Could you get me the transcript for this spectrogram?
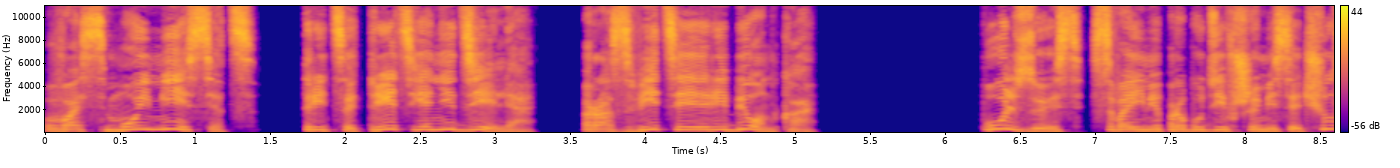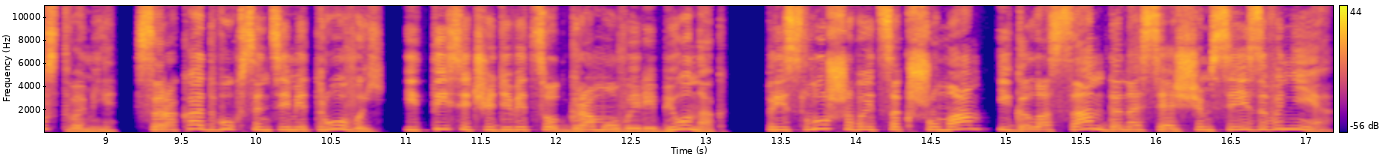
Восьмой месяц, 33-я неделя. Развитие ребенка. Пользуясь своими пробудившимися чувствами, 42-сантиметровый и 1900-граммовый ребенок прислушивается к шумам и голосам, доносящимся извне.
